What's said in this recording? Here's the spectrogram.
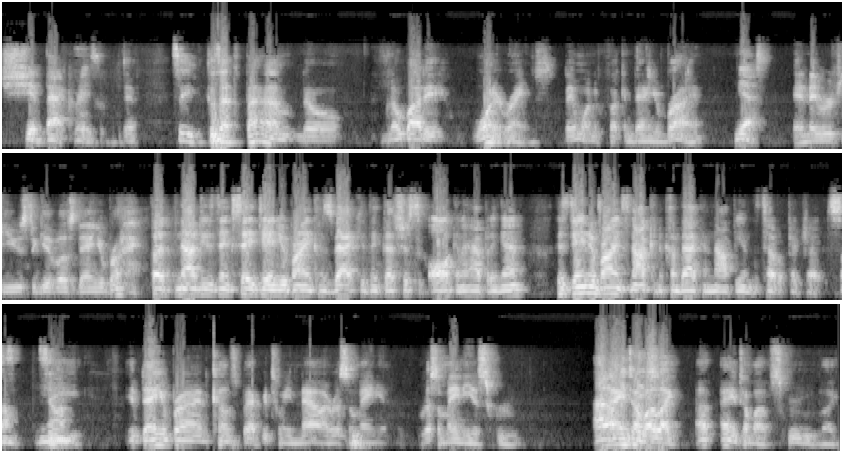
shit back crazy. Yeah. see, because at the time though, nobody wanted Reigns. They wanted fucking Daniel Bryan, Yes, and they refused to give us Daniel Bryan. but now do you think, say Daniel Bryan comes back, you think that's just all going to happen again? Because Daniel Bryan's not going to come back and not be in the title picture at some, See, know. if Daniel Bryan comes back between now and WrestleMania, WrestleMania is screwed. I don't I ain't talking about like I, I ain't talking about screwed like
